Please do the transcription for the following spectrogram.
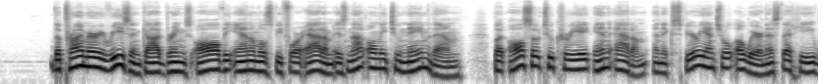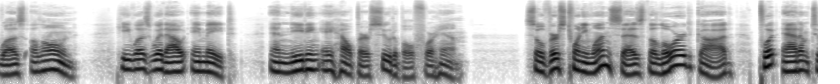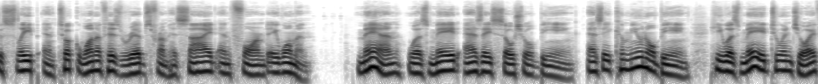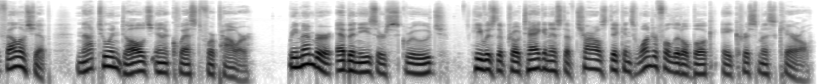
The primary reason God brings all the animals before Adam is not only to name them, but also to create in Adam an experiential awareness that he was alone. He was without a mate and needing a helper suitable for him. So, verse 21 says, The Lord God put Adam to sleep and took one of his ribs from his side and formed a woman. Man was made as a social being, as a communal being. He was made to enjoy fellowship, not to indulge in a quest for power. Remember Ebenezer Scrooge? He was the protagonist of Charles Dickens' wonderful little book, A Christmas Carol.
